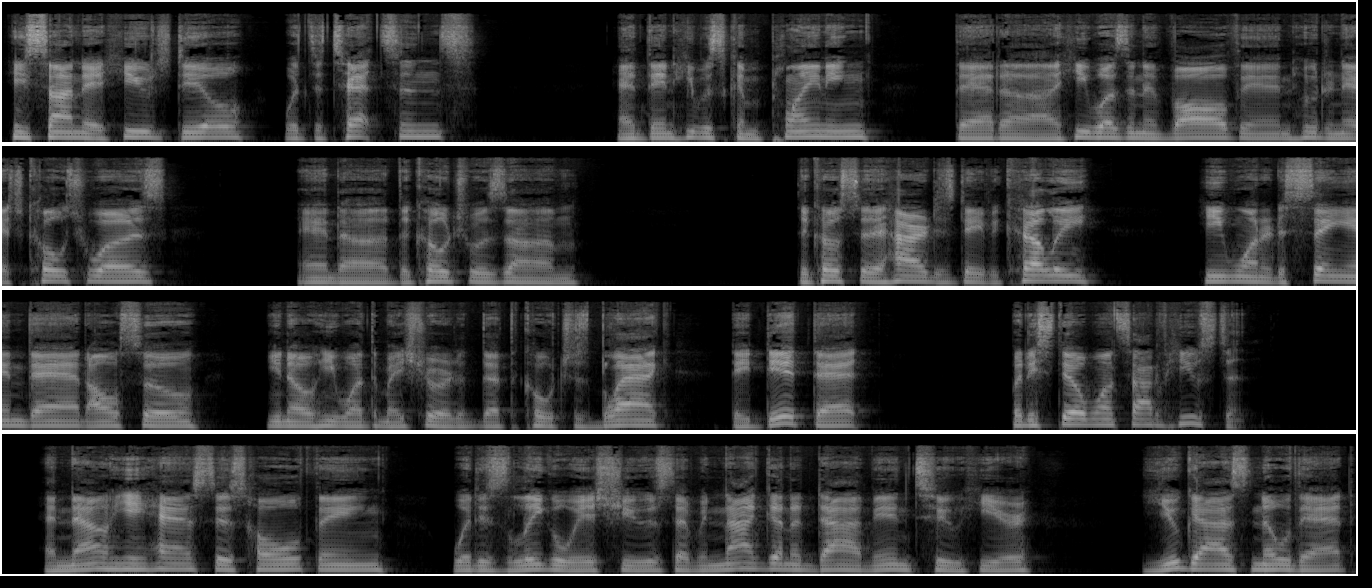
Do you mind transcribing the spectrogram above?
He signed a huge deal with the Texans, and then he was complaining that uh, he wasn't involved in who the next coach was, and uh, the coach was um, the coach that they hired is David Culley. He wanted to say in that also, you know, he wanted to make sure that the coach is black. They did that, but he still wants out of Houston, and now he has this whole thing with his legal issues that we're not going to dive into here. You guys know that.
